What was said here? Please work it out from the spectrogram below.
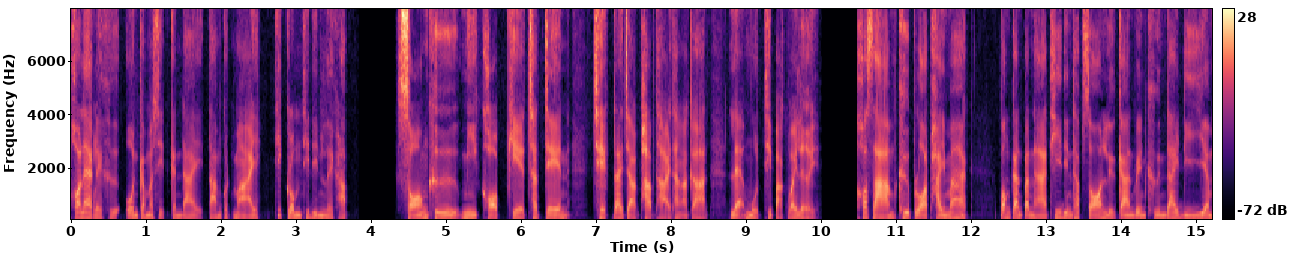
ข้อแรกเลยคือ โอนกรรมสิทธิ์กันได้ตามกฎหมายที่กรมที่ดินเลยครับ 2. คือมีขอบเขตชัดเจน เช็คได้จากภาพถ่ายทางอากาศ และหมุดที่ปักไว้เลย ข้อ 3 คือปลอดภัยมาก ป้องกันปัญหาที่ดินทับซ้อนหรือการเวรคืนได้ดีเยี่ยม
